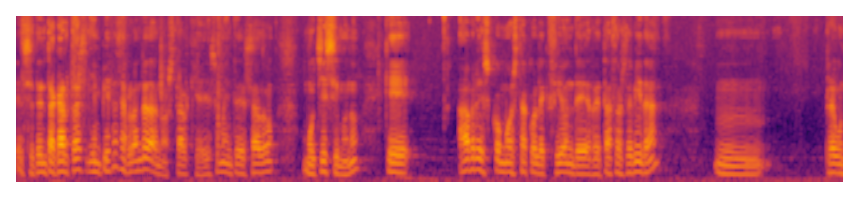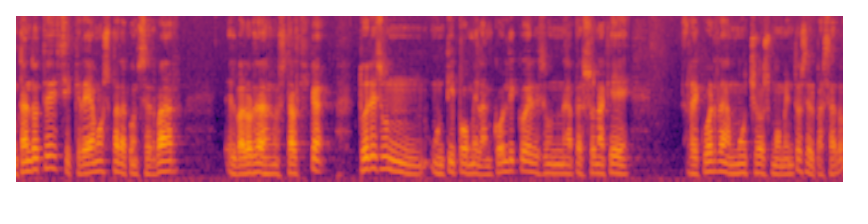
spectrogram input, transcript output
el 70 cartas, y empiezas hablando de la nostalgia, y eso me ha interesado muchísimo, ¿no? Que abres como esta colección de retazos de vida, mmm, preguntándote si creamos para conservar el valor de la nostálgica. ¿Tú eres un tipo melancólico? ¿Eres una persona que recuerda muchos momentos del pasado?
